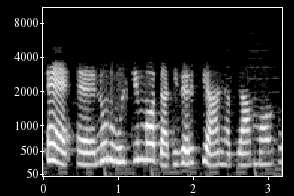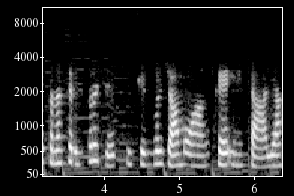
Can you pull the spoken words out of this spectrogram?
E eh, non ultimo, da diversi anni abbiamo tutta una serie di progetti che svolgiamo anche in Italia,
